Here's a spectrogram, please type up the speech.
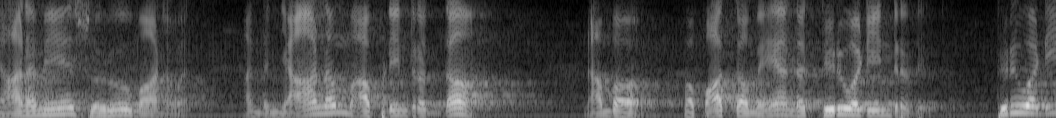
ஞானமே ஸ்வரூபமானவன் அந்த ஞானம் அப்படின்றது தான் நாம் இப்போ பார்த்தோமே அந்த திருவடின்றது. திருவடி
